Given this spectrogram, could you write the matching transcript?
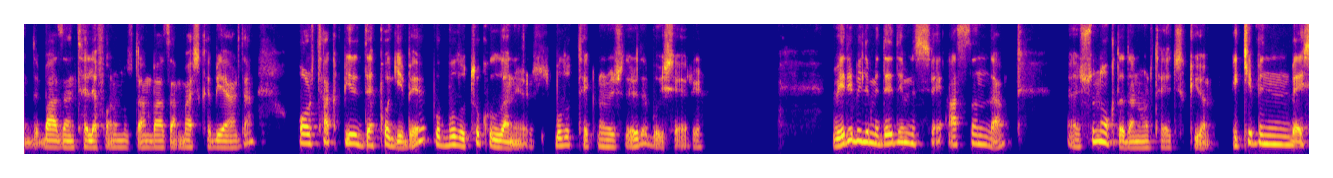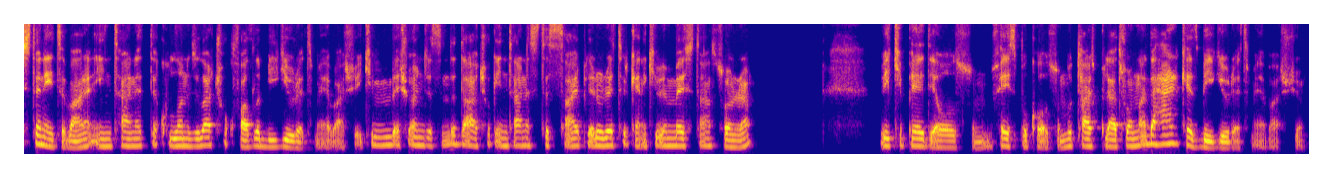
Bazen telefonumuzdan, bazen başka bir yerden. Ortak bir depo gibi bu bulutu kullanıyoruz. Bulut teknolojileri de bu işe yarıyor. Veri bilimi dediğimiz şey aslında şu noktadan ortaya çıkıyor. 2005'ten itibaren internette kullanıcılar çok fazla bilgi üretmeye başlıyor. 2005 öncesinde daha çok internet sitesi sahipleri üretirken 2005'ten sonra Wikipedia olsun, Facebook olsun bu tarz platformlarda herkes bilgi üretmeye başlıyor.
